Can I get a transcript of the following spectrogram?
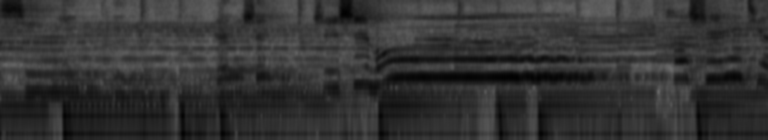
心已平，人生只是梦，它是假，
